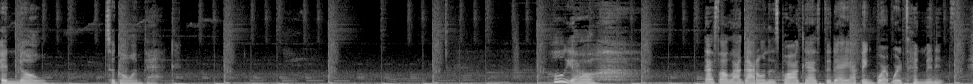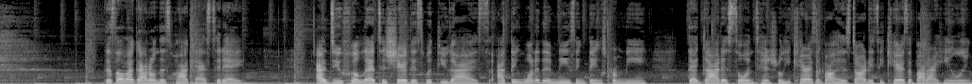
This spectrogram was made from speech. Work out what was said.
and no to going back. Who y'all? That's all I got on this podcast today. I think we're, we're 10 minutes. That's all I got on this podcast today. I do feel led to share this with you guys. I think one of the amazing things for me that God is so intentional. He cares about his daughters. He cares about our healing.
